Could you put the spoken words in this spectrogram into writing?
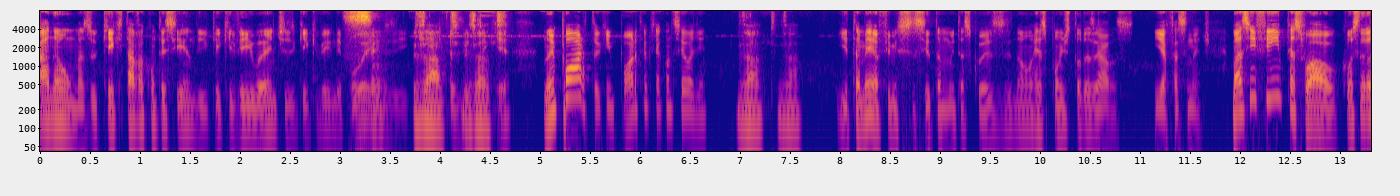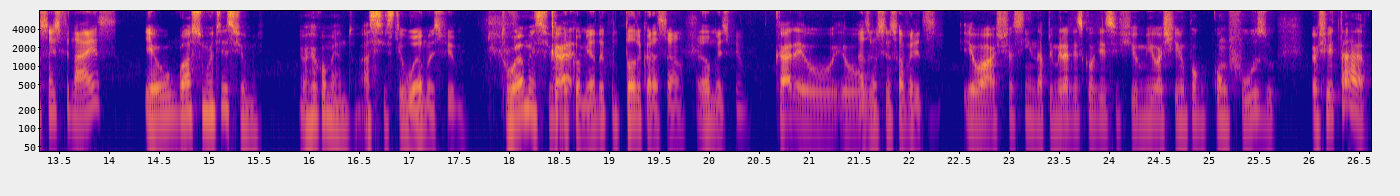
Ah, não, mas o que que estava acontecendo e o que que veio antes e o que que veio depois Sim. e Exato, fez não sei o exato. Não importa, o que importa é o que aconteceu ali. Exato, exato. E também é um filme que suscita muitas coisas e não responde todas elas. E é fascinante. Mas enfim, pessoal, considerações finais. Eu gosto muito desse filme. Eu recomendo. Assista. Eu amo esse filme. Tu ama esse filme? Cara- Recomendo com todo o coração. Amo esse filme. Cara, eu, eu, dos meus filmes favoritos. eu acho assim, na primeira vez que eu vi esse filme, eu achei ele um pouco confuso. Eu achei, tá,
